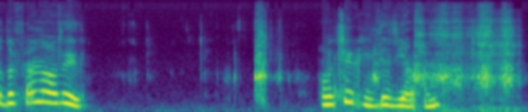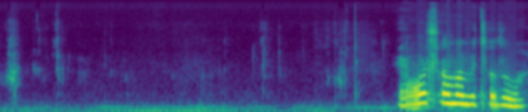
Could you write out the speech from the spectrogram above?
Tadı fena değil. Ama çok iyi diyemem. Yani ortalama bir tadı var.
